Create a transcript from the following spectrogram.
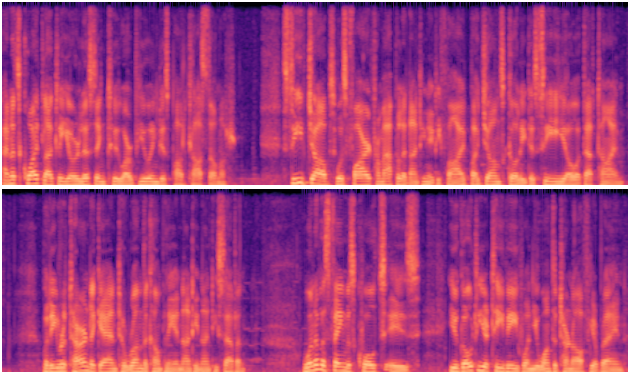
and it's quite likely you're listening to or viewing this podcast on it. Steve Jobs was fired from Apple in 1985 by John Sculley, the CEO at that time, but he returned again to run the company in 1997. One of his famous quotes is You go to your TV when you want to turn off your brain.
